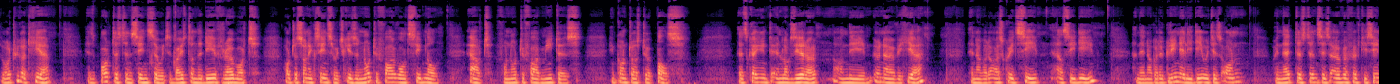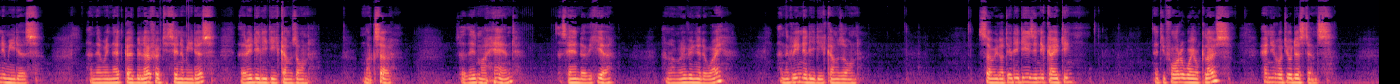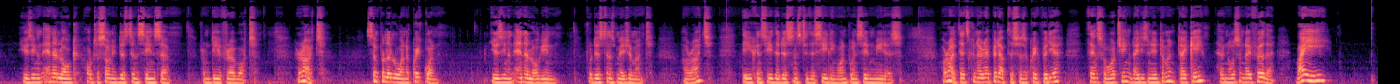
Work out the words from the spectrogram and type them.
So what we got here is a part distance sensor which is based on the DF robot ultrasonic sensor which gives a 0 to 5 volt signal out for 0 to 5 meters in contrast to a pulse. That's going into analog 0 on the UNO over here. Then I've got an I squared C LCD and then I've got a green LED which is on when that distance is over 50 centimeters and then when that goes below 50 centimeters the red LED comes on. Like so. So there's my hand. This hand over here. And I'm moving it away. And the green LED comes on. So we got LEDs indicating that you're far away or close and you got your distance. Using an analog ultrasonic distance sensor from DF Robot. Right, simple little one, a quick one, using an analog in for distance measurement. Alright, there you can see the distance to the ceiling, 1.7 meters. Alright, that's going to wrap it up. This was a quick video. Thanks for watching, ladies and gentlemen. Take care. Have an awesome day further. Bye.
